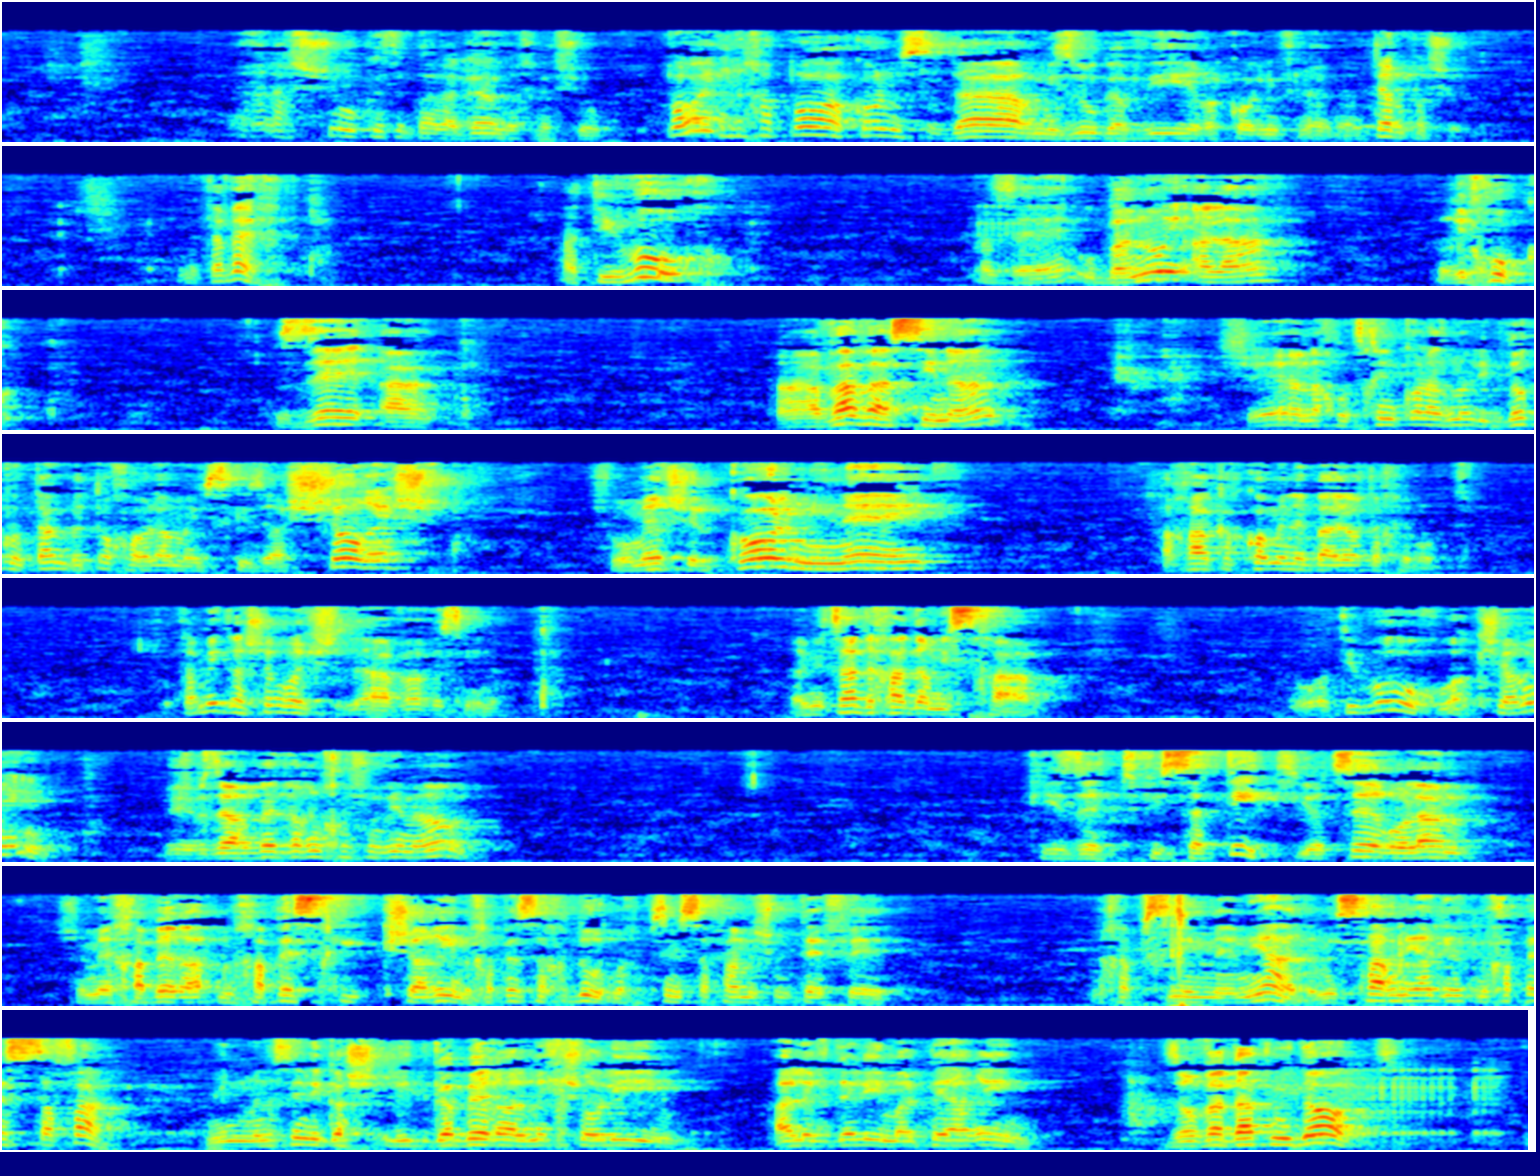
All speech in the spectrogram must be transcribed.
לשוק, איזה בלאגן הולך לשוק. פה, אין לך פה, הכל מסודר, מיזוג אוויר, הכל נפלא, יותר פשוט. מתווך. התיווך הזה הוא בנוי על הריחוק. זה האהבה והשנאה שאנחנו צריכים כל הזמן לבדוק אותם בתוך העולם העסקי. זה השורש, שהוא אומר, של כל מיני, אחר כך כל מיני בעיות אחרות. תמיד השורש זה אהבה ושנאה. מצד אחד המסחר הוא התיווך, הוא הקשרים, יש בזה הרבה דברים חשובים מאוד. כי זה תפיסתית יוצר עולם שמחפש קשרים, מחפש אחדות, מחפשים שפה משותפת, מחפשים מיד, המסחר מיד מחפש שפה, מנסים להתגבר על מכשולים, על הבדלים, על פערים. זה הובדת מידות,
